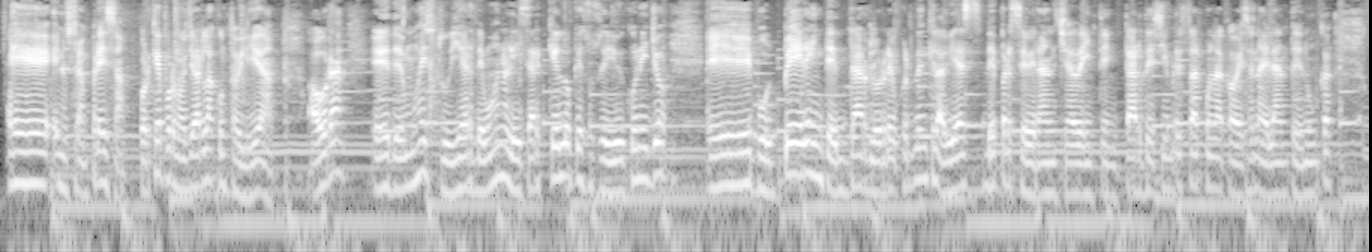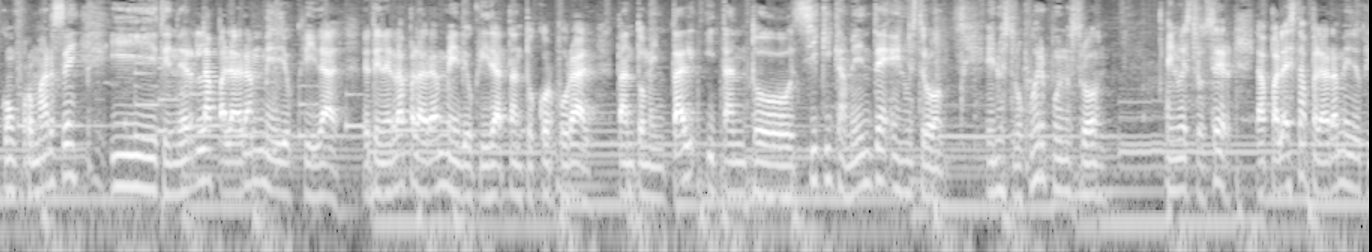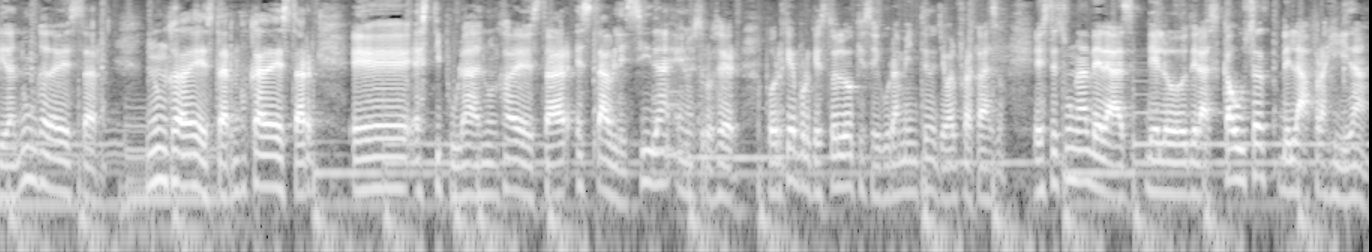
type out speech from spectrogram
eh, en nuestra empresa. ¿Por qué? Por no llevar la contabilidad. Ahora eh, debemos estudiar, debemos analizar qué es lo que sucedió y con ello eh, volver a intentarlo. Recuerden que la vida es de perseverancia, de intentar, de siempre estar con la cabeza en adelante, de nunca conformarse y tener la palabra mediocridad, de tener la palabra mediocridad tanto corporal, tanto mental y tanto psíquicamente en nuestro, en nuestro cuerpo, en nuestro en nuestro ser. La, esta palabra mediocridad nunca debe estar, nunca debe estar, nunca debe estar eh, estipulada, nunca debe estar establecida en nuestro ser. ¿Por qué? Porque esto es lo que seguramente nos lleva al fracaso. Esta es una de las, de, lo, de las causas de la fragilidad.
